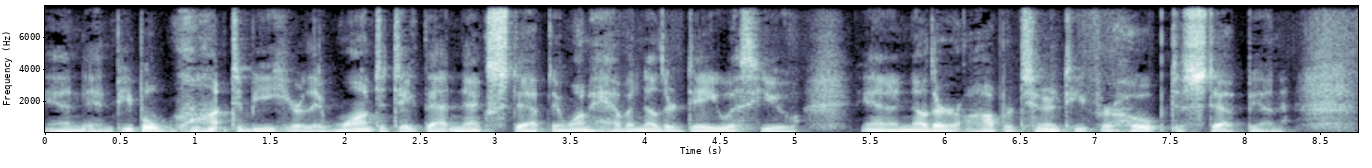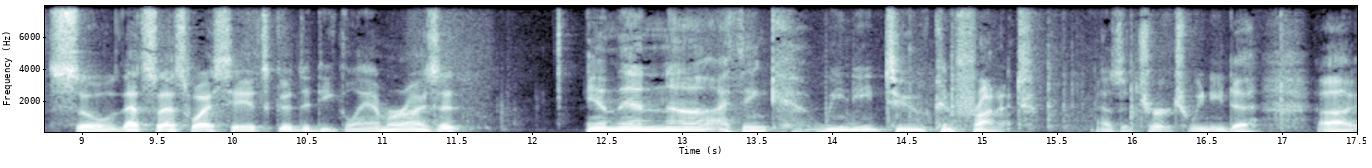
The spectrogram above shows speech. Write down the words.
and and people want to be here. They want to take that next step. They want to have another day with you and another opportunity for hope to step in. So that's that's why I say it's good to deglamorize it, and then uh, I think we need to confront it as a church. We need to uh,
